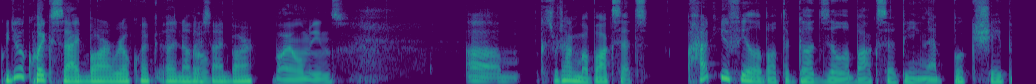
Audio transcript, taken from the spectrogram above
could we do a quick sidebar, real quick? Another Oh. sidebar. by all means. Um, because we're talking about box sets. How do you feel about the Godzilla box set being that book shape?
